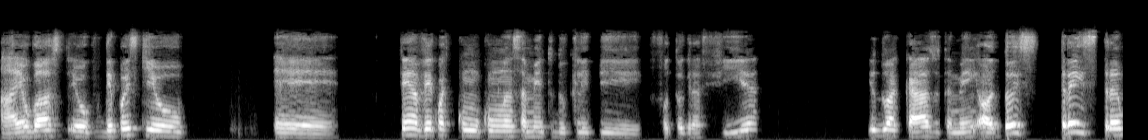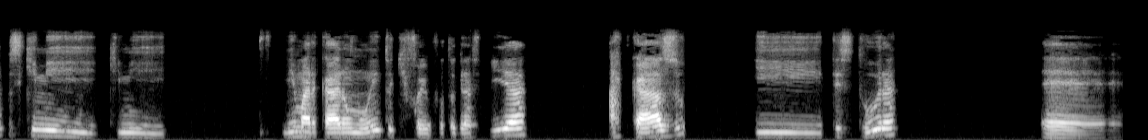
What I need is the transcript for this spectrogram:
Ah, eu gosto, eu depois que eu é, tem a ver com, a- com, com o lançamento do clipe Fotografia e do Acaso também. Ó, dois, três trampos que me que me, me marcaram muito, que foi Fotografia, Acaso e Textura. É,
